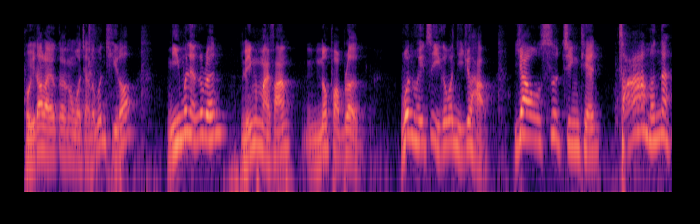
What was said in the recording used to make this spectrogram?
回到了刚刚我讲的问题咯。你们两个人，你们买房，no problem。问回自己一个问题就好。要是今天咱们呢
